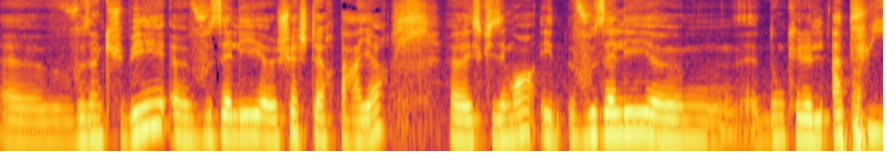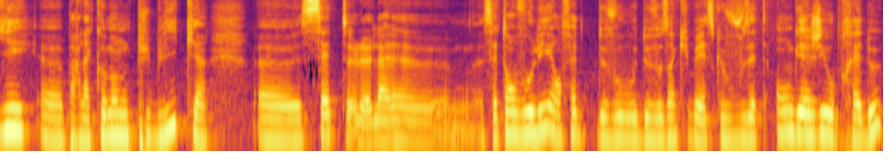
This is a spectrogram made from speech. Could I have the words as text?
vos incubés, vous allez, je suis acheteur par ailleurs, euh, excusez-moi, et vous allez euh, donc euh, appuyer par la commande publique cette, envolée en fait de vos, de incubés. Est-ce que vous vous êtes engagé auprès d'eux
